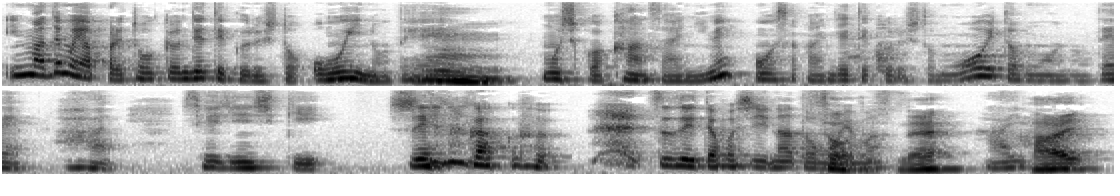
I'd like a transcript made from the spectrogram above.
今でもやっぱり東京に出てくる人多いので、い。うん。もしくは関西にね、大阪に出てくる人も多いと思うので、はい。成人式、末永く 続いてほしいなと思そいうま。ですすね。はいはい。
